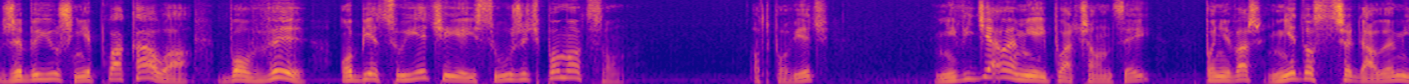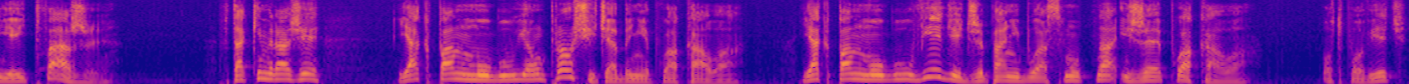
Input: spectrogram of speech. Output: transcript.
żeby już nie płakała, bo wy obiecujecie jej służyć pomocą. Odpowiedź: Nie widziałem jej płaczącej, ponieważ nie dostrzegałem jej twarzy. W takim razie, jak pan mógł ją prosić, aby nie płakała? Jak pan mógł wiedzieć, że pani była smutna i że płakała? Odpowiedź:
